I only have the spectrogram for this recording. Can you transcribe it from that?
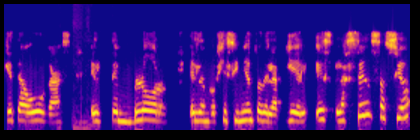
que te ahogas, el temblor, el enrojecimiento de la piel, es la sensación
